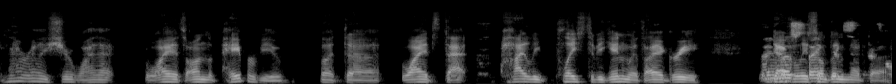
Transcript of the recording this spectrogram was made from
I'm not really sure why that why it's on the pay-per-view, but uh why it's that highly placed to begin with. I agree. They Definitely something that uh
